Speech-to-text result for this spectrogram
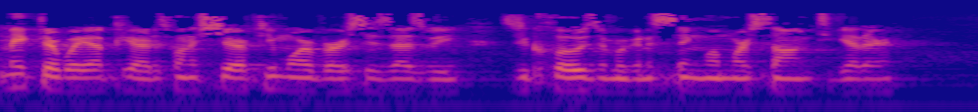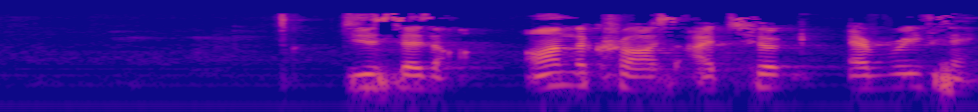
make their way up here. I just want to share a few more verses as we, as we close and we're going to sing one more song together. Jesus says, on the cross, I took everything.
